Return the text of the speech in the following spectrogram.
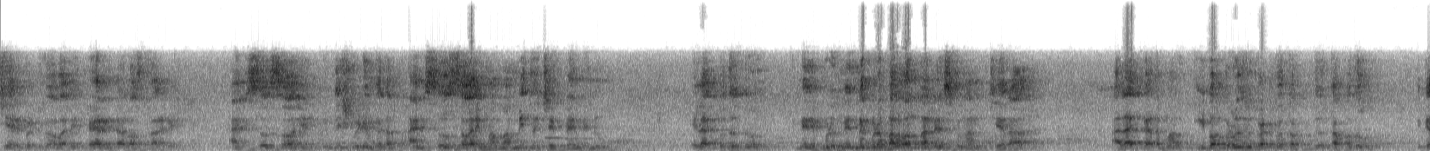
చీర పెట్టుకోవాలి పేరెంట్ వాళ్ళు వస్తారని. I'm so sorry English medium కదా. ఐఎమ్ సో సారీ మా మమ్మీతో చెప్పాను నేను. ఇలా కుదరదు. నేను ఎప్పుడు నిన్న కూడా బలవంతాన్ని వేసుకున్నాను చీర. అలా కదమ్మా ఈ ఒక్క రోజు కట్టుకో తప్పదు తప్పదు. ఇంకా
